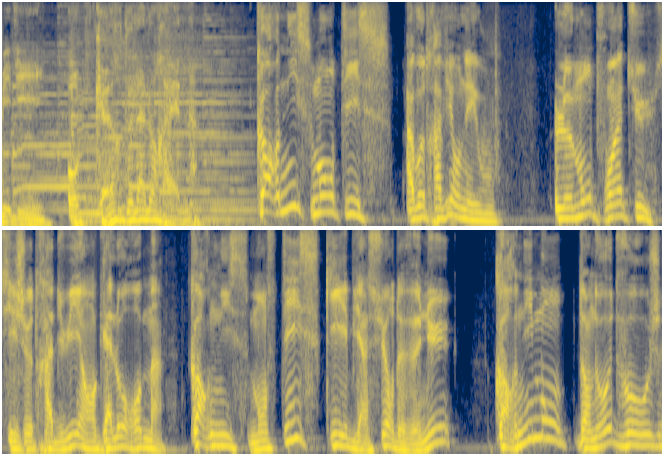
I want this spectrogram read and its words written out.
midi, au cœur de la Lorraine. Cornis Montis. À votre avis, on est où? Le mont Pointu, si je traduis en gallo-romain. Cornis Montis, qui est bien sûr devenu Cornimont, dans nos Hauts-de-Vosges.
